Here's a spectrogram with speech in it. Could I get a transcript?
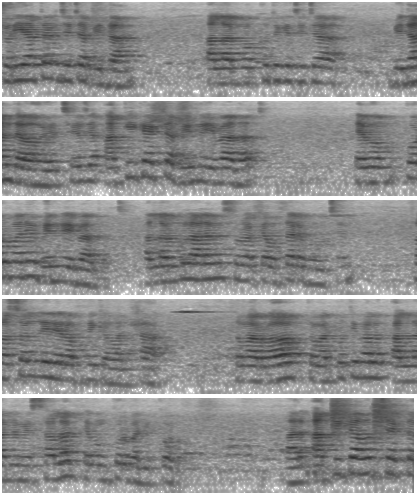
শরীয়তের যেটা বিধান, আল্লাহর পক্ষ থেকে যেটা বিধান দেওয়া হয়েছে যে আকিকা একটা ভিন্ন ইবাদত এবং কোরবানিও ভিন্ন ইবাদত। আল্লাহ রবুল আলম সুরা কাউসারে বলছেন ফসল্লিল রব্বিকা ওয়াল হাক। তোমার রব, তোমার প্রতিপালক আল্লাহ নামে সালাদ এবং কোরবানি করো। আর আকিকা হচ্ছে একটা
